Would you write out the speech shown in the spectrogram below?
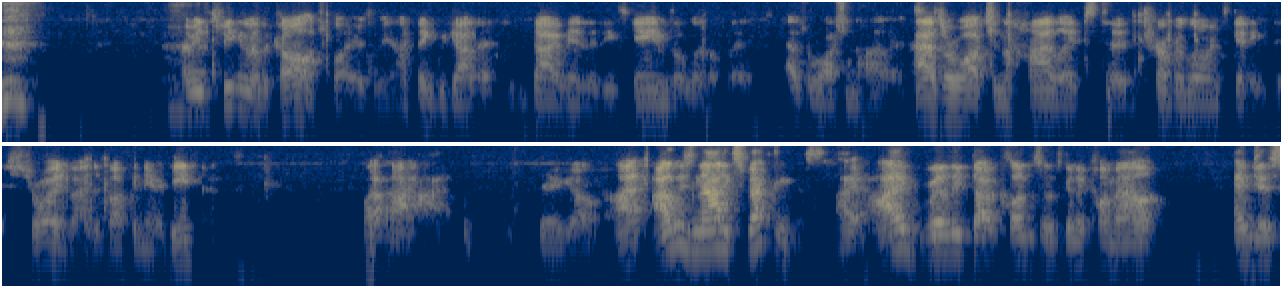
back. I mean, speaking of the college players, I mean, I think we gotta dive into these games a little bit. As we're watching the highlights. As we're watching the highlights to Trevor Lawrence getting destroyed by the Buckeye defense. But I, I- there you go. I, I was not expecting this. I, I really thought Clemson was going to come out and just.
